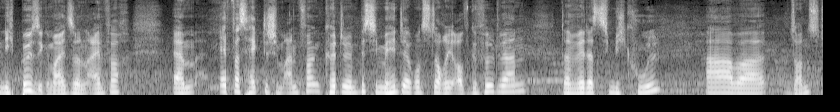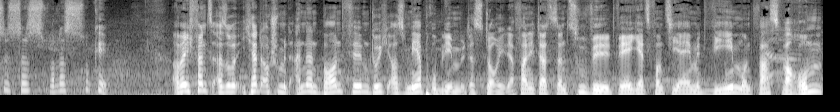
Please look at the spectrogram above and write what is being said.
nicht böse gemeint, sondern einfach ähm, etwas hektisch am Anfang, könnte ein bisschen mehr Hintergrundstory aufgefüllt werden, dann wäre das ziemlich cool. Aber sonst ist das, war das okay. Aber ich fand's, also ich hatte auch schon mit anderen Bond-Filmen durchaus mehr Probleme mit der Story. Da fand ich das dann zu wild. Wer jetzt von CIA mit wem und was, warum.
